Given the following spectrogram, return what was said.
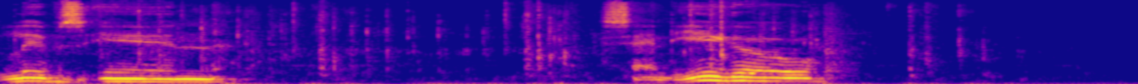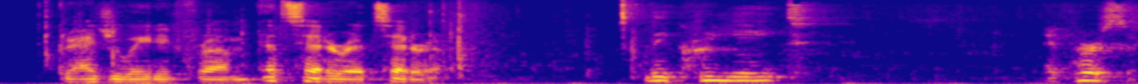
Lives in San Diego graduated from, etc., etc. They create a person,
